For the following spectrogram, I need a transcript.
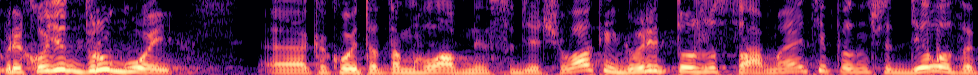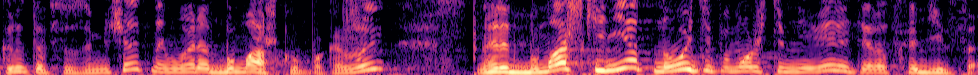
Приходит другой э, какой-то там главный в суде чувак и говорит то же самое. Типа, значит, дело закрыто, все замечательно. Ему говорят, бумажку покажи. Говорит, бумажки нет, но вы, типа, можете мне верить и расходиться.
